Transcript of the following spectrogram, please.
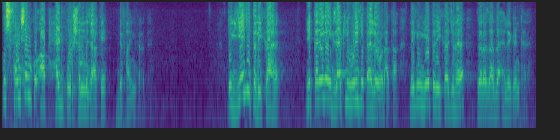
اس فنکشن کو آپ ہیڈ پورشن میں جا کے ڈیفائن کر دیں۔ تو یہ جو طریقہ ہے، یہ کرے گا ایگزیکٹلی وہی جو پہلے ہو رہا تھا، لیکن یہ طریقہ جو ہے، ذرا زیادہ ایلیگنٹ ہے۔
